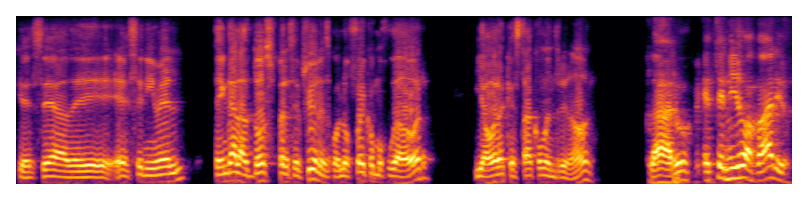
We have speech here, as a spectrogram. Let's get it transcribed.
que sea de ese nivel, tenga las dos percepciones, lo fue como jugador y ahora que está como entrenador. Claro, he tenido a varios,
